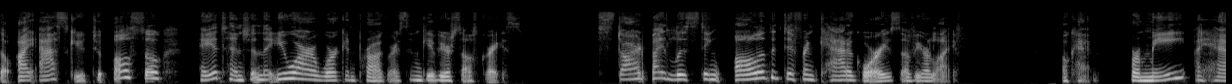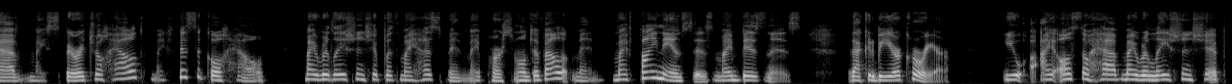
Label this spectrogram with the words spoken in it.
So, I ask you to also pay attention that you are a work in progress and give yourself grace. Start by listing all of the different categories of your life. Okay, for me, I have my spiritual health, my physical health, my relationship with my husband, my personal development, my finances, my business. That could be your career. You I also have my relationship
